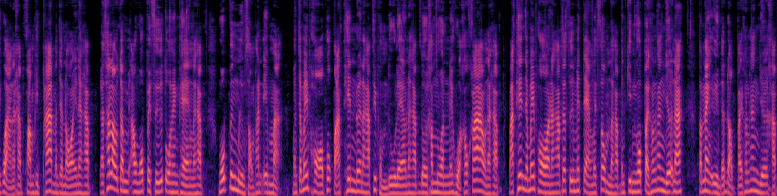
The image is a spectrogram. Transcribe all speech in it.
ดีกว่านะครับ ความผิดพลาดมันจะน้อยนะครับ แล้วถ้าเราจะเอางบไปซื้อตัวแพงๆนะครับ งบ 12,000M อะมันจะไม่พอพวกบาร์เทนด้วยนะครับที่ผมดูแล้วนะครับ โดยคำนวณในหัวคร่าวๆนะครับบาร์เทนจะไม่พอนะครับถ้าซื้อเม็ดแดงเม็ดส้มนะครับมันกินงบไปค่อนข้างเยอะนะตำแหน่งอื่นจะดรอปไปค่อนข้างเยอะครับ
